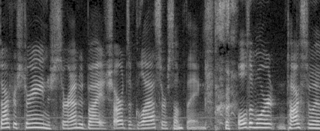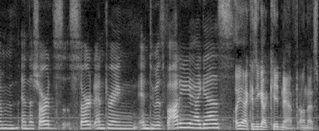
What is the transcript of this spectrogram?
Doctor Strange surrounded by shards of glass or something. Voldemort talks to him, and the shards start entering into his body. I guess. Oh yeah, because he got kidnapped on that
